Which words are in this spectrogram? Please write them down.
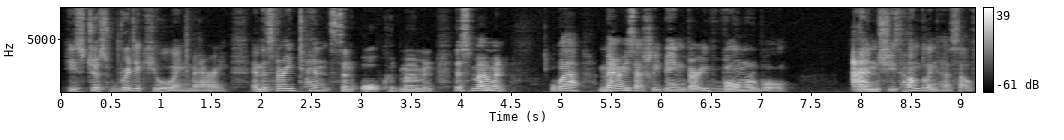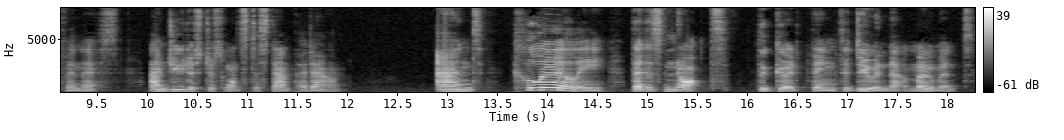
He's just ridiculing Mary in this very tense and awkward moment. This moment where Mary's actually being very vulnerable and she's humbling herself in this and Judas just wants to stamp her down. And clearly that is not the good thing to do in that moment.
